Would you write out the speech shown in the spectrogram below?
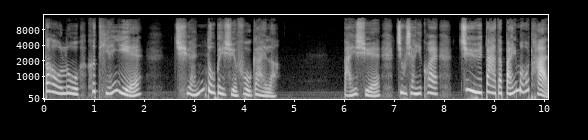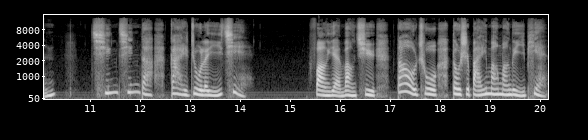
道路和田野，全都被雪覆盖了。白雪就像一块。巨大的白毛毯，轻轻地盖住了一切。放眼望去，到处都是白茫茫的一片。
